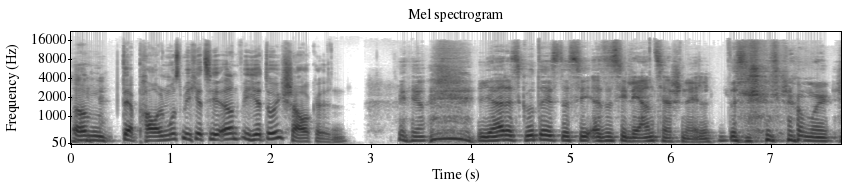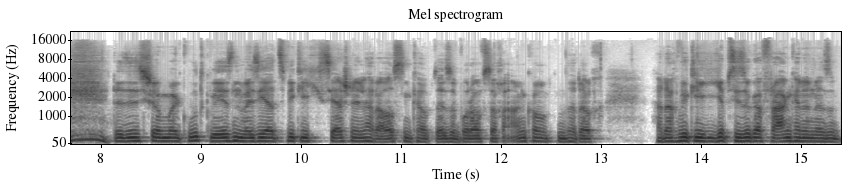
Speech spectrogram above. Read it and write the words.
ähm, der Paul muss mich jetzt hier irgendwie hier durchschaukeln. Ja. ja, das Gute ist, dass sie, also sie lernt sehr schnell. Das ist schon mal, das ist schon mal gut gewesen, weil sie hat es wirklich sehr schnell heraus gehabt, also worauf es auch ankommt und hat auch, hat auch wirklich, ich habe sie sogar fragen können, also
